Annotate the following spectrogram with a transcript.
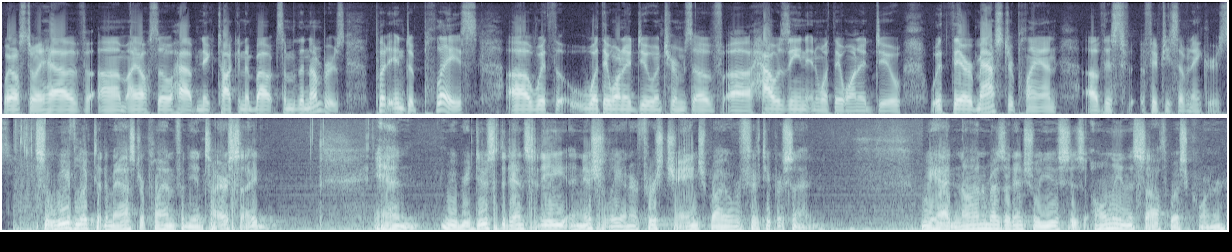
what else do I have? Um, I also have Nick talking about some of the numbers put into place uh, with what they want to do in terms of uh, housing and what they want to do with their master plan of this 57 acres. So we've looked at a master plan for the entire site, and we reduced the density initially in our first change by over 50%. We had non-residential uses only in the southwest corner.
